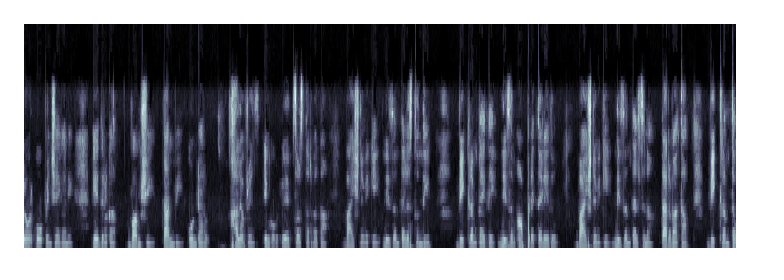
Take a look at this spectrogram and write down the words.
డోర్ ఓపెన్ చేయగానే ఎదురుగా వంశీ తన్వి ఉంటారు. హలో ఫ్రెండ్స్ ఇంకొక టూ ఎపిసోడ్స్ తర్వాత వైష్ణవికి నిజం తెలుస్తుంది. విక్రమ్కి అయితే నిజం అప్పుడే తెలియదు వైష్ణవికి నిజం తెలిసిన తర్వాత విక్రమ్తో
